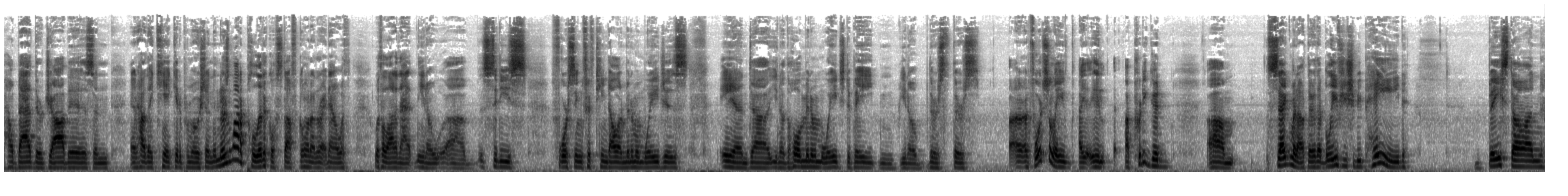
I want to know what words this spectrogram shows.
how bad their job is and and how they can't get a promotion. And there's a lot of political stuff going on right now with with a lot of that. You know, uh, cities forcing fifteen dollar minimum wages, and uh, you know the whole minimum wage debate. And you know, there's there's uh, unfortunately a, a, pretty good um, segment out there that believes you should be paid based on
